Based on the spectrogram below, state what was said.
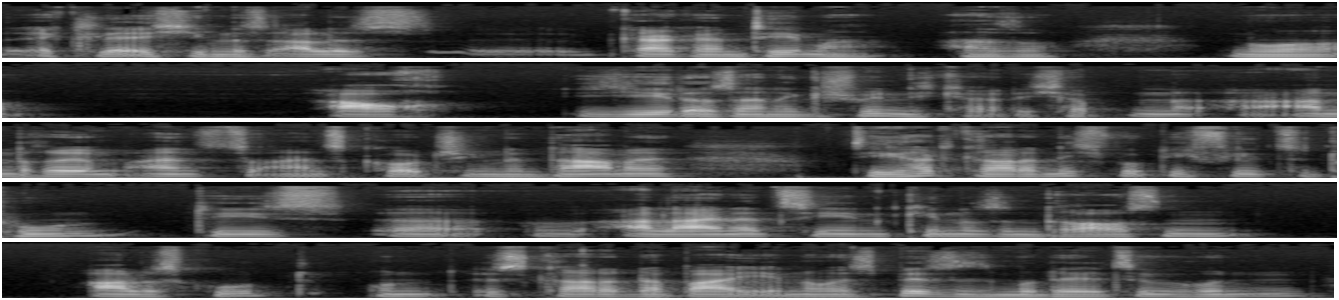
erkläre ich ihm das alles äh, gar kein Thema. Also nur auch jeder seine Geschwindigkeit. Ich habe eine andere im 1 zu 1 Coaching, eine Dame, die hat gerade nicht wirklich viel zu tun, die ist äh, alleinerziehend, Kinder sind draußen, alles gut und ist gerade dabei, ihr neues Businessmodell zu gründen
